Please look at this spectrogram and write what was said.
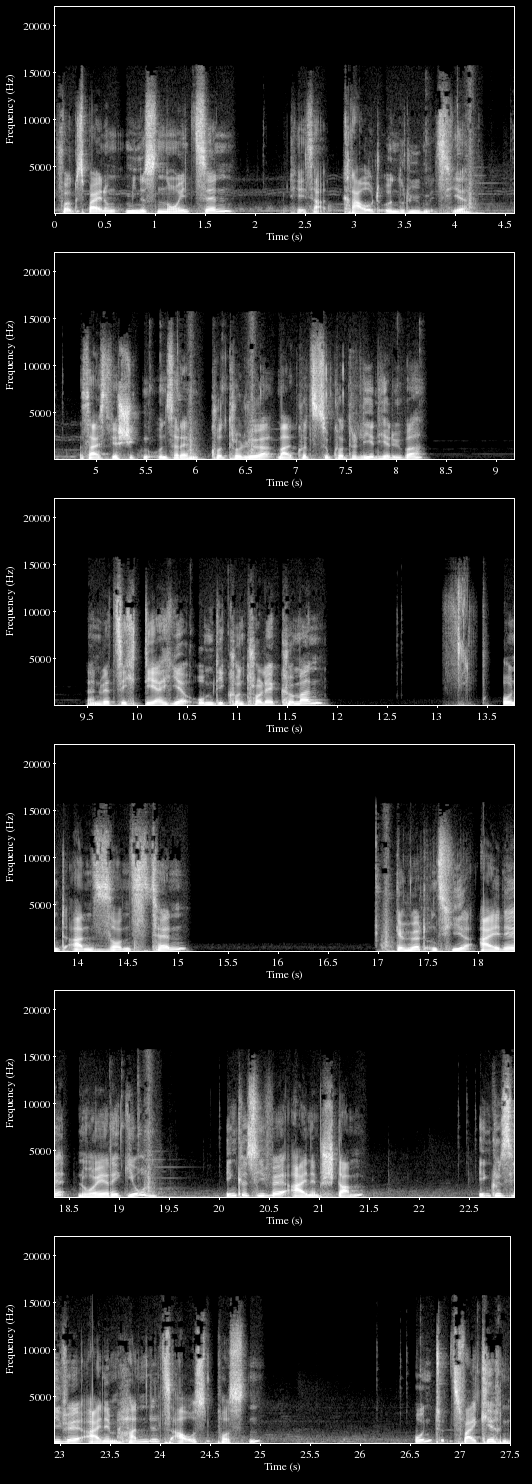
Volksbeinung minus 19. Hier ist ja Kraut und Rüben ist hier. Das heißt, wir schicken unseren Kontrolleur mal kurz zu kontrollieren hier rüber. Dann wird sich der hier um die Kontrolle kümmern. Und ansonsten gehört uns hier eine neue Region. Inklusive einem Stamm. Inklusive einem Handelsaußenposten und zwei Kirchen.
